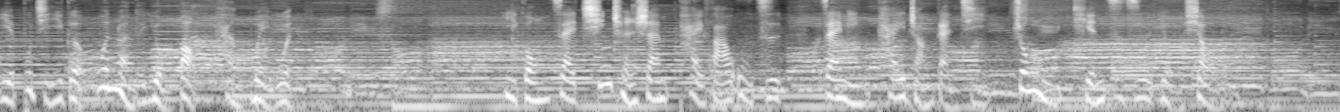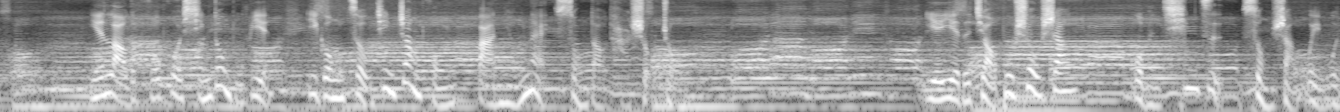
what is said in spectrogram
也不及一个温暖的拥抱和慰问。义工在青城山派发物资，灾民拍掌感激，终于甜滋滋有了笑容。年老的婆婆行动不便，义工走进帐篷，把牛奶送到她手中。爷爷的脚步受伤，我们亲自送上慰问。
